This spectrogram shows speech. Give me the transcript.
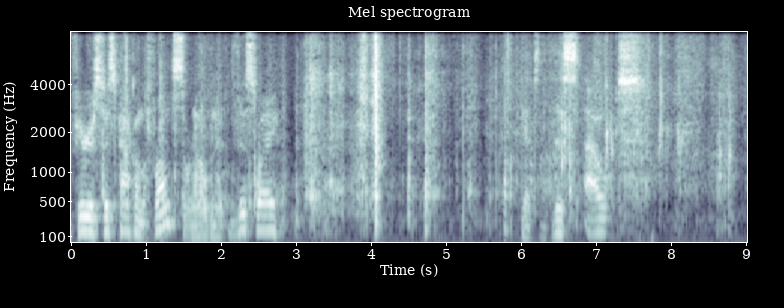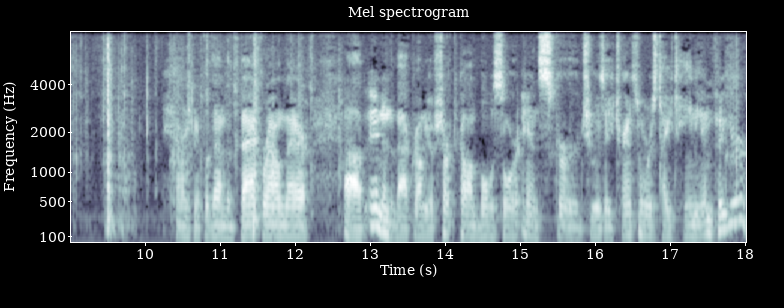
Furious Fist pack on the front, so we're going to open it this way. Get this out. And we're just going to put that in the background there. Uh, and in the background, we have Sharkticon, Bulbasaur, and Scourge, who is a Transformers Titanium figure.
